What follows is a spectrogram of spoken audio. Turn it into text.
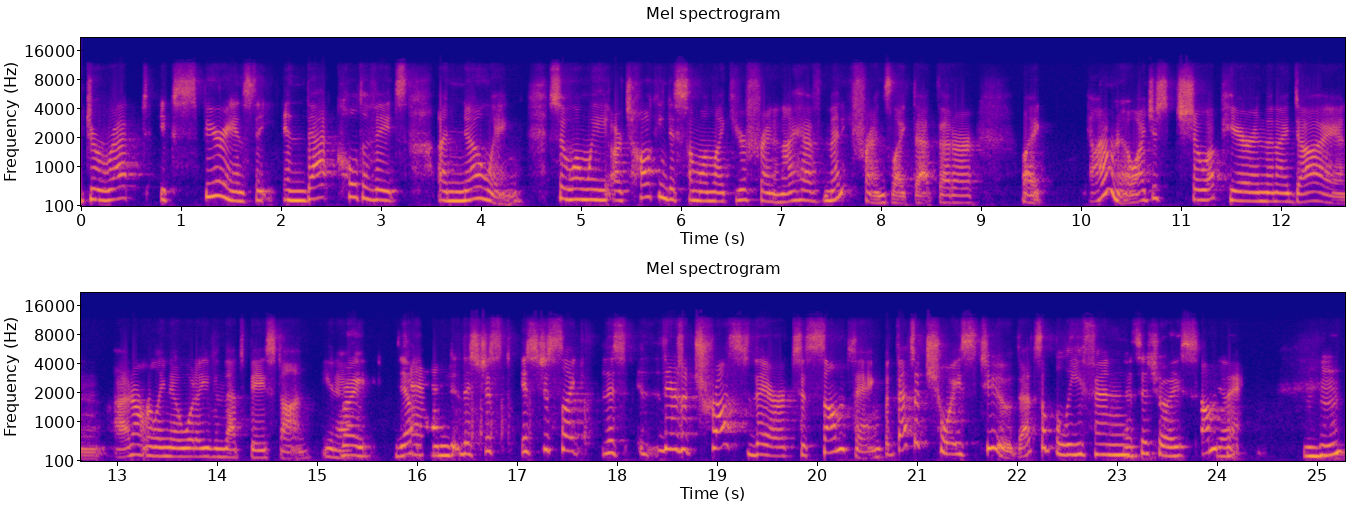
direct experience that and that cultivates a knowing so when we are talking to someone like your friend and i have many friends like that that are like I don't know. I just show up here and then I die, and I don't really know what even that's based on. You know, right? Yeah. And this just it's just like this. There's a trust there to something, but that's a choice too. That's a belief in. That's a choice. Something. Mm-hmm.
